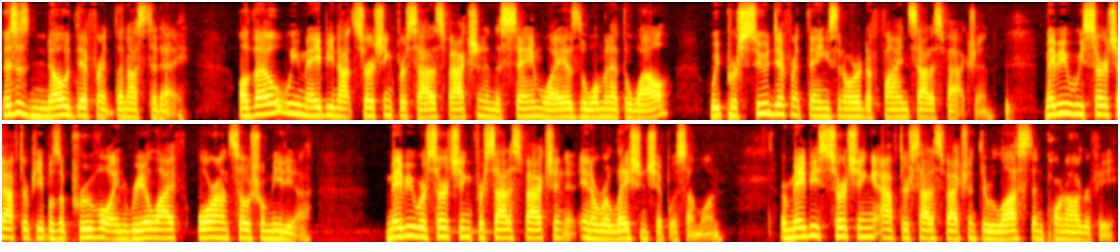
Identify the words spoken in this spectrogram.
This is no different than us today. Although we may be not searching for satisfaction in the same way as the woman at the well, we pursue different things in order to find satisfaction. Maybe we search after people's approval in real life or on social media. Maybe we're searching for satisfaction in a relationship with someone. Or maybe searching after satisfaction through lust and pornography.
